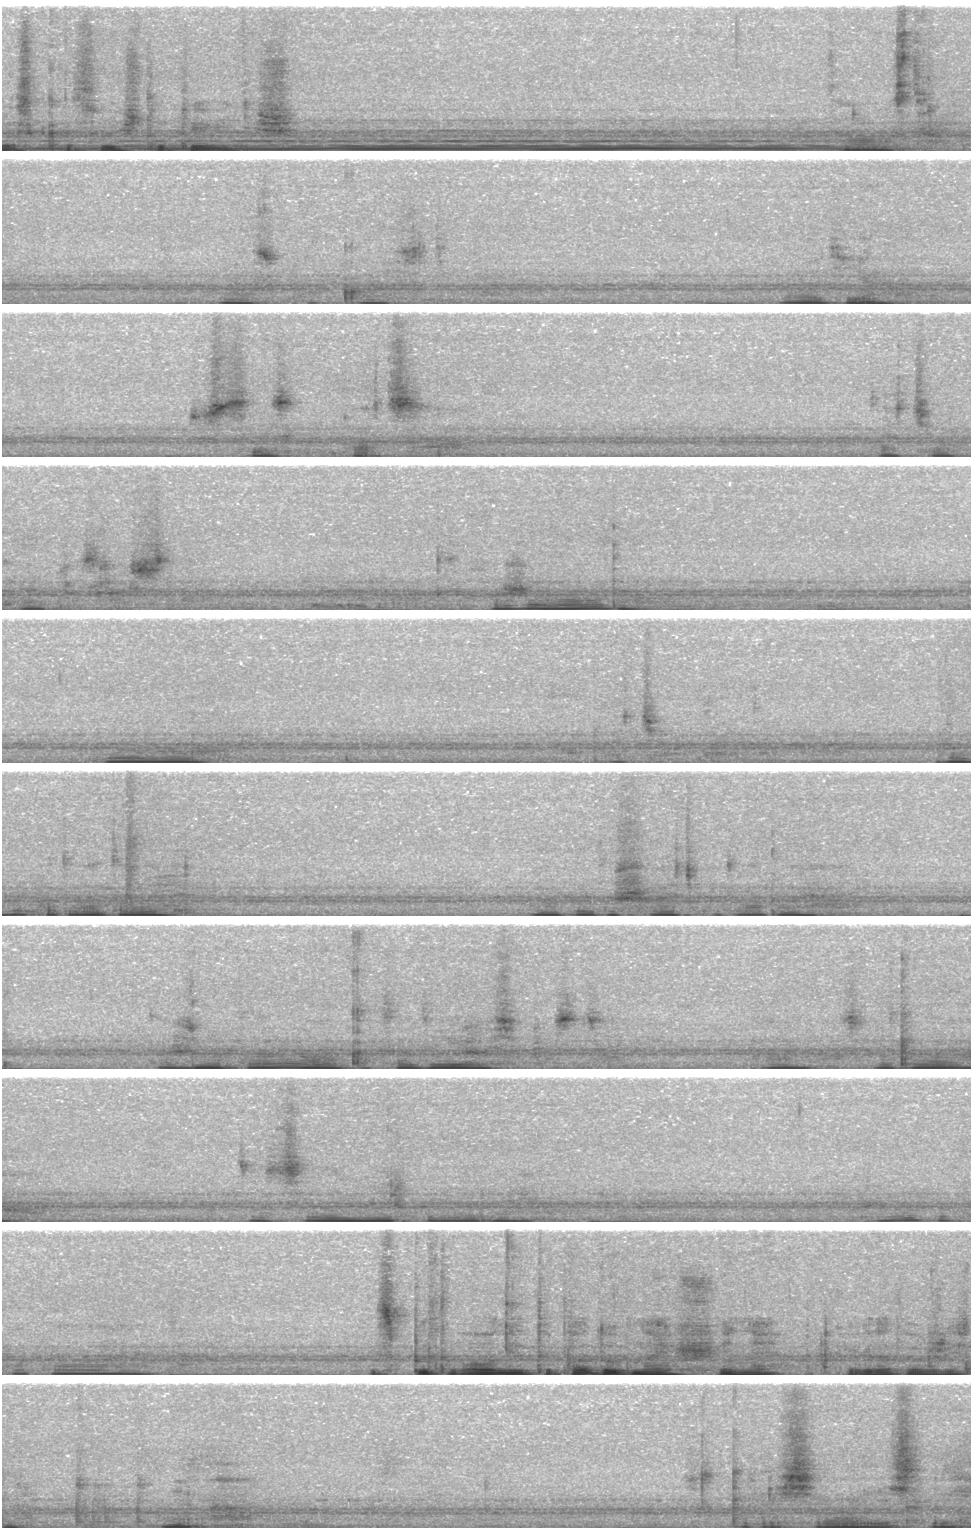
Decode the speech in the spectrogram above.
Рассказывай, что ты видишь. Это остров. Спокойствие. Один. Часа искупаться. Вода теплая, прозрачная. Захожу в воду. Теплая. Плыву под водой. Могу дышать под водой. Даже не плыву, а как-то движусь просто. Там светло. Тут целый мир под водой. Рыба проплывает. Испытывал ли ты подобное ощущение когда-то в жизни? Нет. Скорее всего, если...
